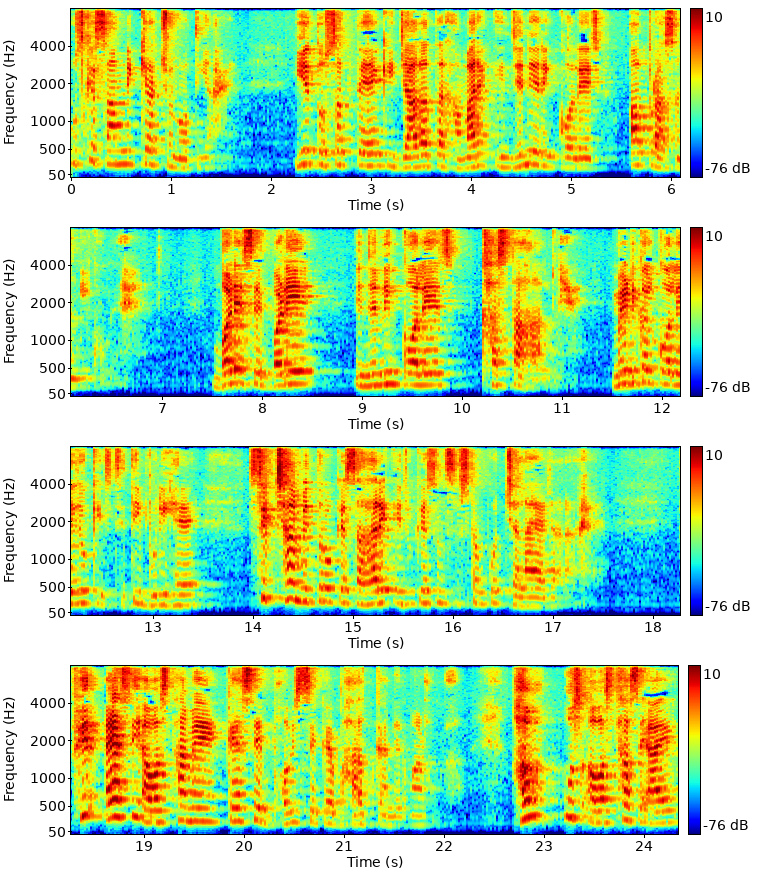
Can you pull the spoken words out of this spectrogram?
उसके सामने क्या चुनौतियाँ हैं? ये तो सत्य है कि ज़्यादातर हमारे इंजीनियरिंग कॉलेज अप्रासंगिक हो बड़े से बड़े इंजीनियरिंग कॉलेज खस्ता हाल में है। मेडिकल कॉलेजों की स्थिति बुरी है। शिक्षा मित्रों के सहारे एजुकेशन सिस्टम को चलाया जा रहा है। फिर ऐसी अवस्था में कैसे भविष्य के भारत का निर्माण होगा? हम उस अवस्था से आए।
